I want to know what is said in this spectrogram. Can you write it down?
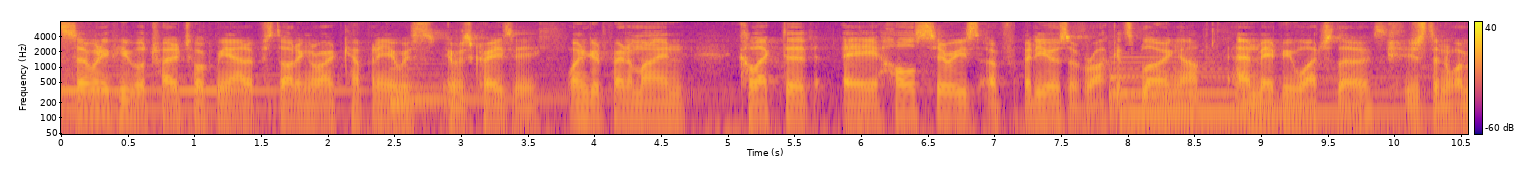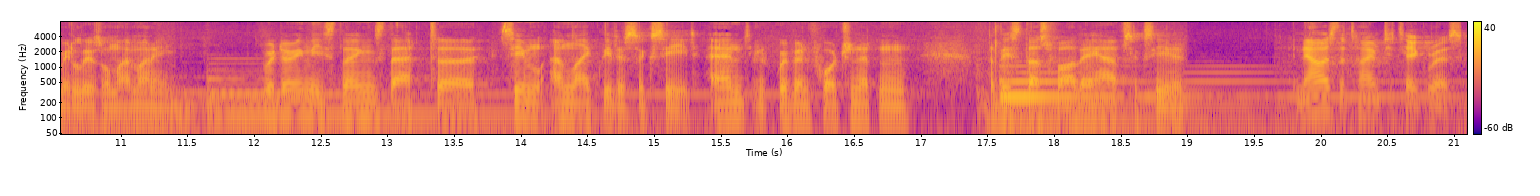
So many people tried to talk me out of starting a ride company. It was it was crazy. One good friend of mine collected a whole series of videos of rockets blowing up and made me watch those. You just didn't want me to lose all my money. We're doing these things that uh, seem unlikely to succeed, and we've been fortunate, and at least thus far, they have succeeded. Now is the time to take risk.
